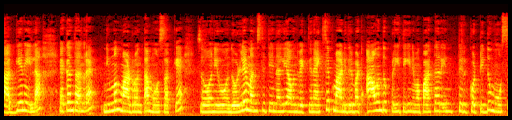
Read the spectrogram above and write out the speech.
ಸಾಧ್ಯನೇ ಇಲ್ಲ. ಯಾಕಂತಂದ್ರೆ ನಿಮಗ್ ಮಾಡಿರುವಂತ ಮೋಸಕ್ಕೆ. ಸೊ ನೀವು ಒಂದು ಒಳ್ಳೆ ಮನಸ್ಥಿತಿನಲ್ಲಿ ಆ ಒಂದು ವ್ಯಕ್ತಿನ ಎಕ್ಸೆಪ್ಟ್ ಮಾಡಿದ್ರಿ ಬಟ್ ಆ ಒಂದು ಪ್ರೀತಿಗೆ ನಿಮ್ಮ ಪಾರ್ಟ್ನರ್ ತಿರುಗಿ ಕೊಟ್ಟಿದ್ದು ಮೋಸ.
